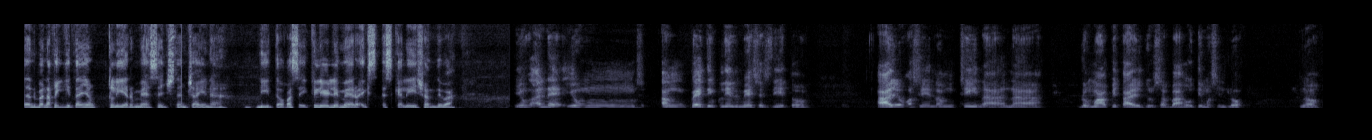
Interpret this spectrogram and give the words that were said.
Ano ba nakikita yung clear message ng China dito? Kasi clearly meron escalation, di ba? Yung ano eh, yung ang pwedeng clear message dito, ayaw kasi ng China na lumapit tayo dun sa Baho de Masinloc, no?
